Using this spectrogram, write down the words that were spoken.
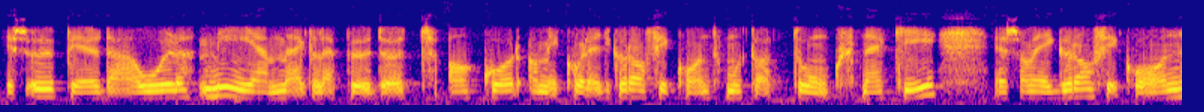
és ő például milyen meglepődött akkor, amikor egy grafikont mutattunk neki, és amely grafikon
